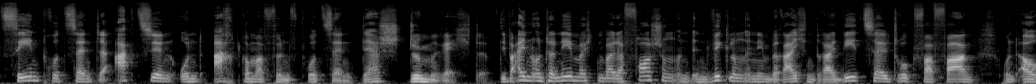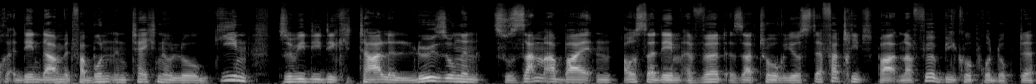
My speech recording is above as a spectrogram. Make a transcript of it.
10% der Aktien und 8,5% Prozent der Stimmrechte. Die beiden Unternehmen möchten bei der Forschung und Entwicklung in den Bereichen 3D-Zelldruckverfahren und auch den damit verbundenen Technologien sowie die digitale Lösungen zusammenarbeiten. Außerdem wird Sartorius der Vertriebspartner für Bico-Produkte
